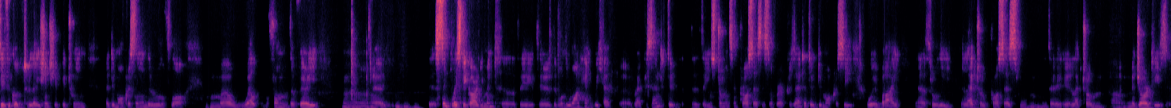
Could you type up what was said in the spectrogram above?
difficult relationship between democracy and the rule of law. Mm, uh, well, from the very um, uh, simplistic argument, uh, the, the, the, on the one hand, we have uh, representative, the, the, instruments and processes of representative democracy, whereby uh, through the electoral process, mm, the electoral uh, majority is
